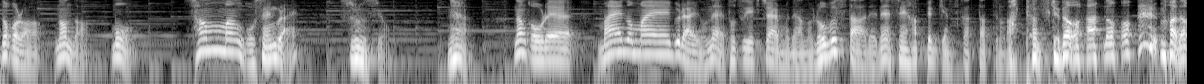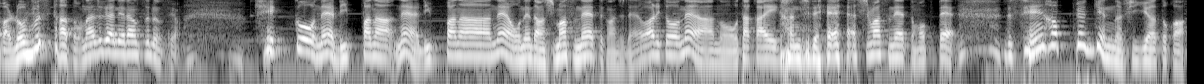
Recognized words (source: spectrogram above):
だから、なんだもう3万5千円ぐらいするんですよ。ね。なんか俺、前の前ぐらいのね、突撃チャイムであの、ロブスターでね、1800件使ったっていうのがあったんですけど、あの、まあだからロブスターと同じぐらい値段するんですよ。結構ね、立派な、ね、立派なね、お値段しますねって感じで、割とね、あの、お高い感じで しますねって思って、で、1800件のフィギュアとか、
